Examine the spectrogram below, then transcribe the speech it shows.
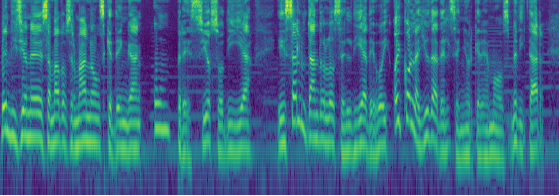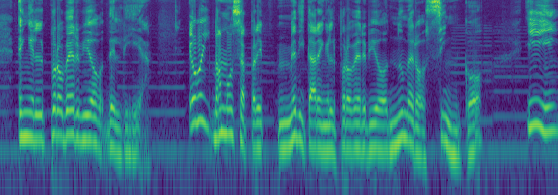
Bendiciones amados hermanos, que tengan un precioso día. Y saludándolos el día de hoy. Hoy con la ayuda del Señor queremos meditar en el proverbio del día. Hoy vamos a meditar en el proverbio número 5 y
